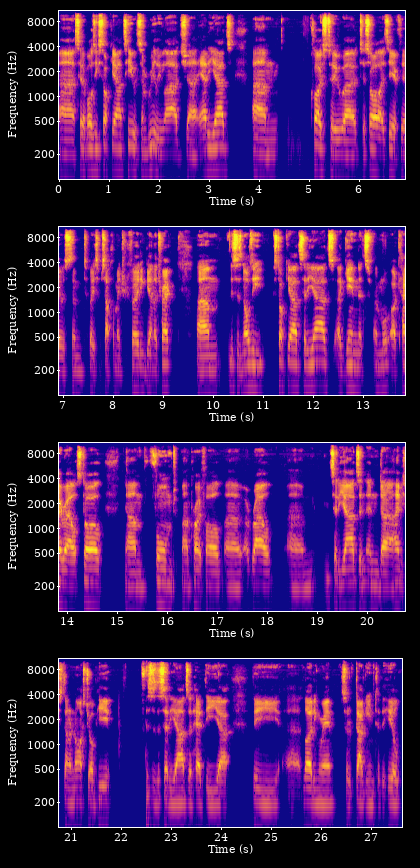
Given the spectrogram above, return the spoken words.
uh, set of Aussie stock yards here with some really large uh, outer yards. Um, close to uh, to silos there if there was some to be some supplementary feeding down the track. Um, this is an Aussie stockyard set of yards. Again, it's a, more, a K-rail style um, formed um, profile uh, rail set of yards, and, and uh, Hamish has done a nice job here. This is the set of yards that had the uh, the uh, loading ramp sort of dug into the hill.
